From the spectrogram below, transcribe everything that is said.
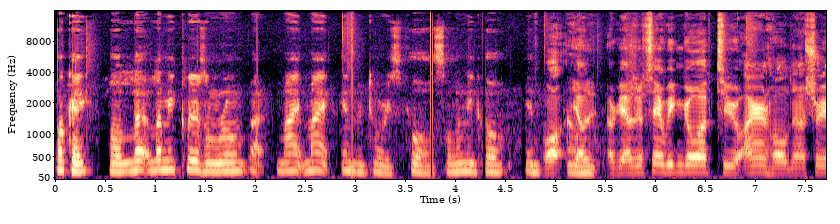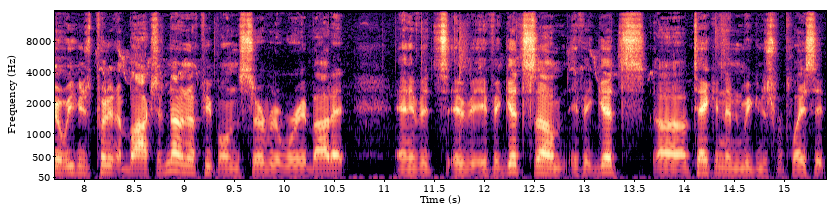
Okay, well let, let me clear some room. Uh, My my inventory's full, so let me go. In, Well, um, you know, okay, I was gonna say we can go up to Ironhold and I'll show you. We can just put it in a box. There's not enough people on the server to worry about it, and if it's if, if it gets um if it gets uh, taken, then we can just replace it.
